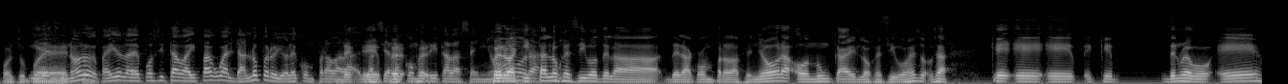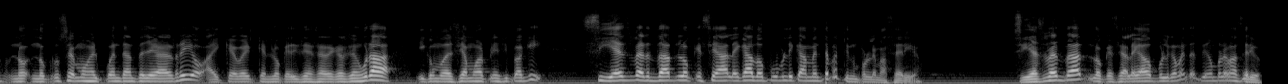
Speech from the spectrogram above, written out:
Por supuesto. Y si no, lo que para yo la depositaba ahí para guardarlo, pero yo le compraba, la, le eh, hacía la comprita a la señora. Pero aquí están los recibos de la, de la compra a la señora, o nunca hay los recibos eso. O sea, que, eh, eh, que de nuevo, no, no crucemos el puente antes de llegar al río, hay que ver qué es lo que dice esa declaración jurada. Y como decíamos al principio aquí, si es verdad lo que se ha alegado públicamente, pues tiene un problema serio. Si es verdad lo que se ha alegado públicamente, tiene un problema serio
